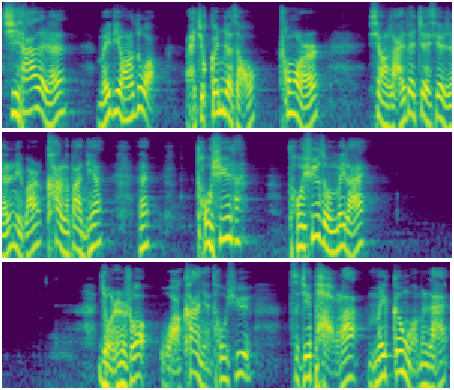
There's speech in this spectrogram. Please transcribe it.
其他的人没地方坐，哎，就跟着走。重耳向来的这些人里边看了半天，哎，头须呢？头须怎么没来？有人说：“我看见头须自己跑了，没跟我们来。”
